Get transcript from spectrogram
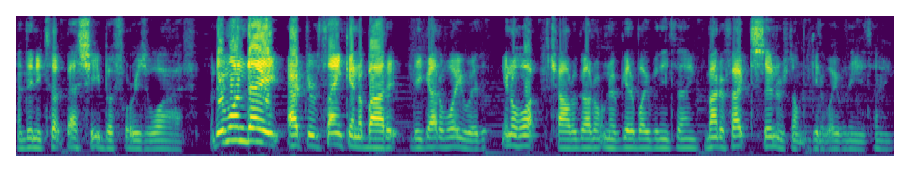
And then he took Bathsheba for his wife. And then one day, after thinking about it, he got away with it. You know what? The child of God don't never get away with anything. Matter of fact, sinners don't get away with anything.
